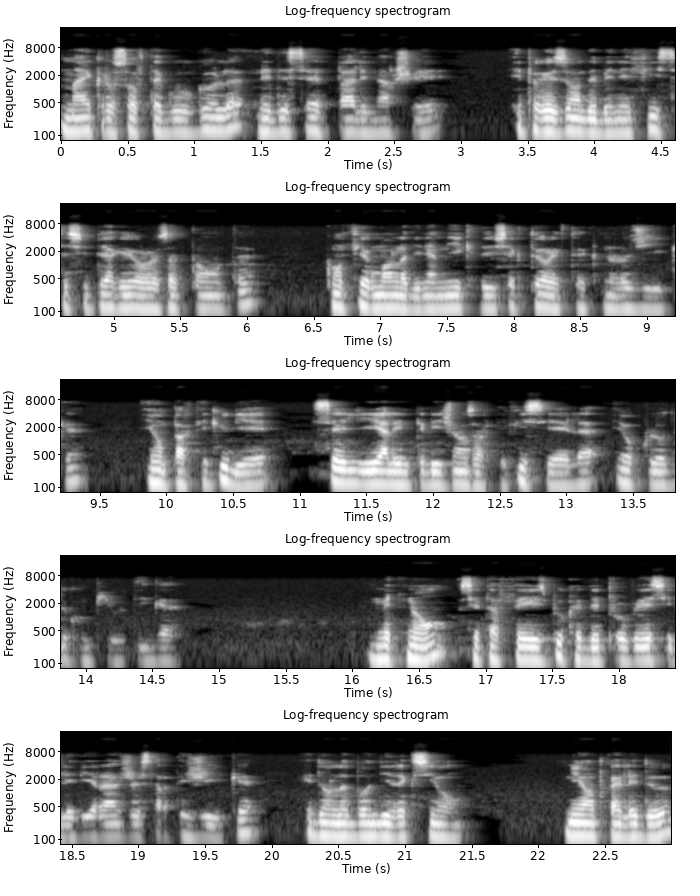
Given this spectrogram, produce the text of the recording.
Microsoft et Google ne décèvent pas les marchés et présentent des bénéfices supérieurs aux attentes, confirmant la dynamique du secteur technologique et en particulier celle liée à l'intelligence artificielle et au cloud computing. Maintenant, c'est à Facebook de prouver si le virage stratégique est dans la bonne direction. Mais entre les deux,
